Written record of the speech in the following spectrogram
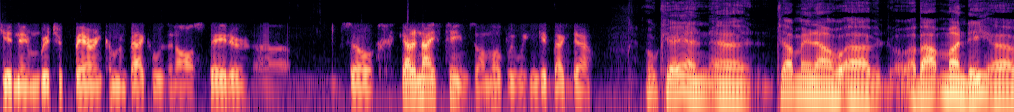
kid named Richard Barron coming back, who was an All-Stater. Um, so got a nice team. So I'm hopefully we can get back down. Okay, and uh, tell me now uh, about Monday. Uh,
